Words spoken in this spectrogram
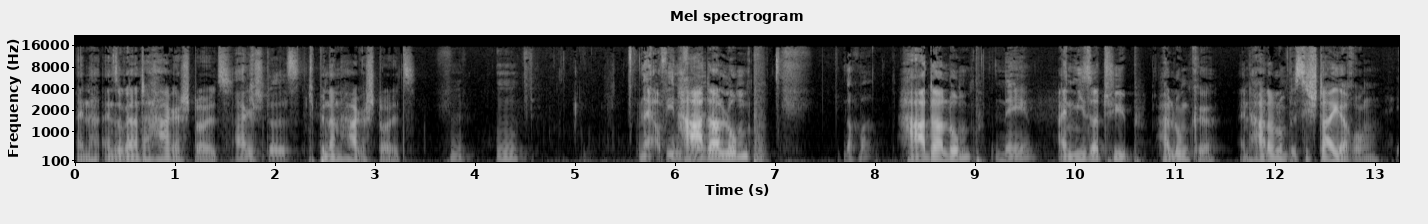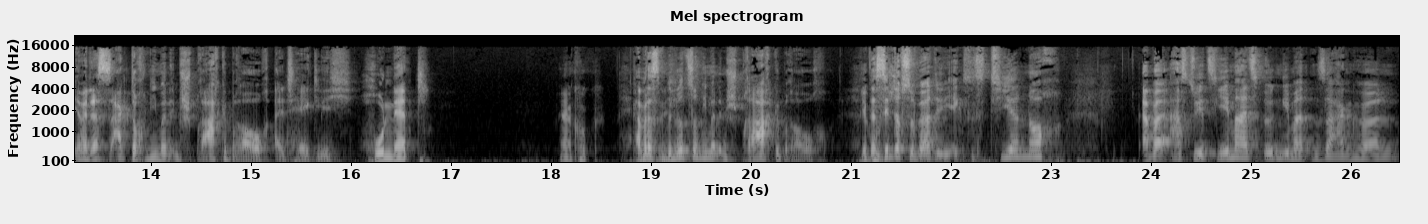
Ein, ein sogenannter Hagestolz. Hagestolz. Ich bin ein Hagestolz. Naja, auf jeden Fall. Haderlump? Nochmal? Haderlump? Nee. Ein mieser Typ. Halunke. Ein Haderlump ist die Steigerung. Ja, aber das sagt doch niemand im Sprachgebrauch alltäglich. Honett? Ja, guck. Aber das benutzt doch niemand im Sprachgebrauch. Ja, das sind doch so Wörter, die existieren noch. Aber hast du jetzt jemals irgendjemanden sagen hören,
